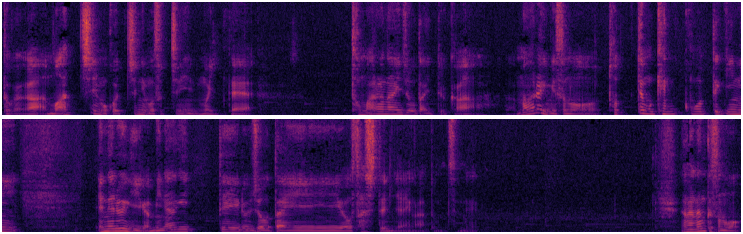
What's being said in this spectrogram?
とかがもうあっちにもこっちにもそっちにも行って止まらない状態っていうか、まあ、ある意味そのとっても健康的にエネルギーがみなぎっている状態を指してるんじゃないかなと思うんですよね。だからなんかその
